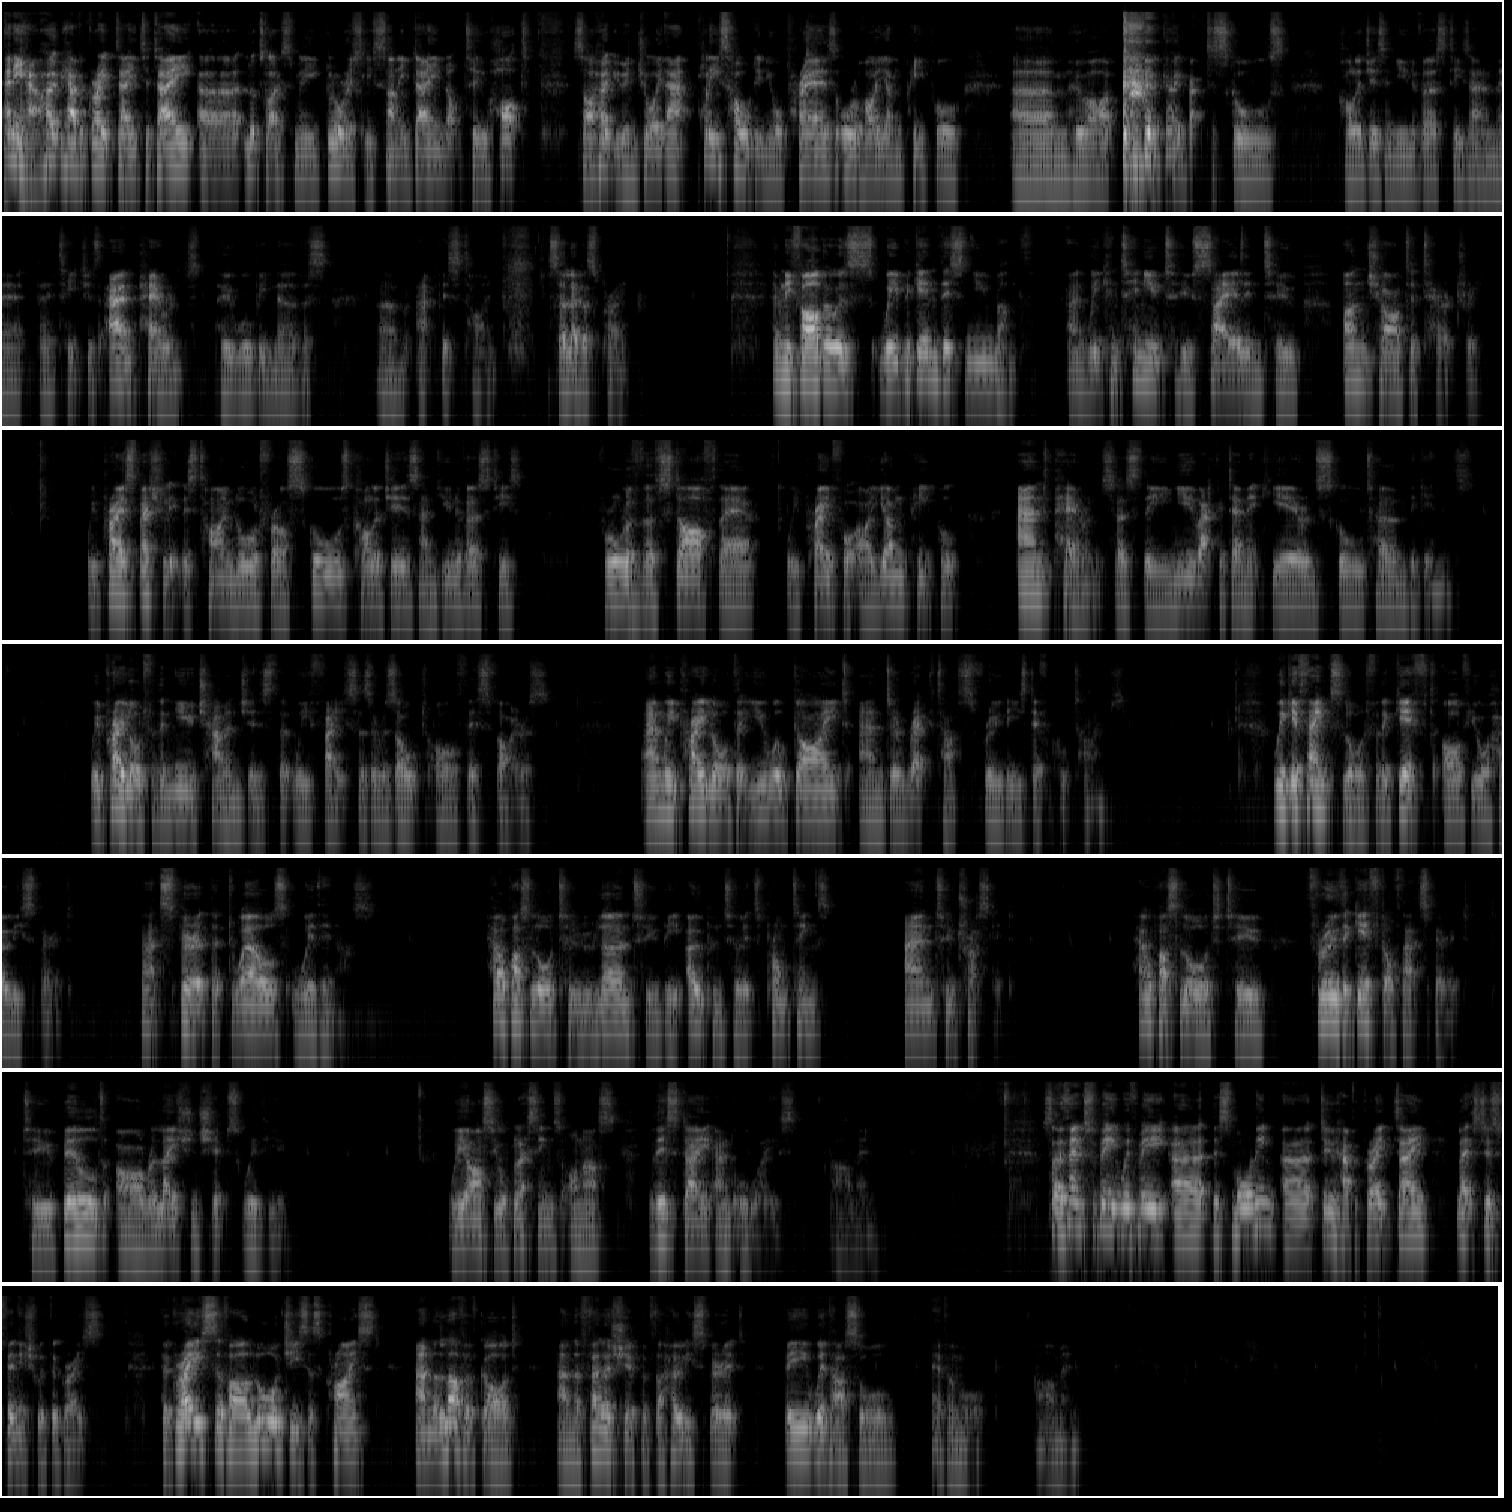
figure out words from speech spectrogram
Anyhow, hope you have a great day today. Uh, looks like it's a gloriously sunny day, not too hot. So I hope you enjoy that. Please hold in your prayers all of our young people um, who are going back to schools, colleges and universities and their, their teachers and parents who will be nervous um, at this time. So let us pray. Heavenly Father, as we begin this new month and we continue to sail into uncharted territory, we pray especially at this time, Lord, for our schools, colleges, and universities, for all of the staff there. We pray for our young people and parents as the new academic year and school term begins. We pray, Lord, for the new challenges that we face as a result of this virus. And we pray, Lord, that you will guide and direct us through these difficult times. We give thanks, Lord, for the gift of your Holy Spirit, that Spirit that dwells within us. Help us, Lord, to learn to be open to its promptings and to trust it. Help us, Lord, to, through the gift of that Spirit, to build our relationships with you. We ask your blessings on us this day and always. Amen. So thanks for being with me uh, this morning. Uh, do have a great day. Let's just finish with the grace. The grace of our Lord Jesus Christ and the love of God and the fellowship of the Holy Spirit be with us all evermore. Amen.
